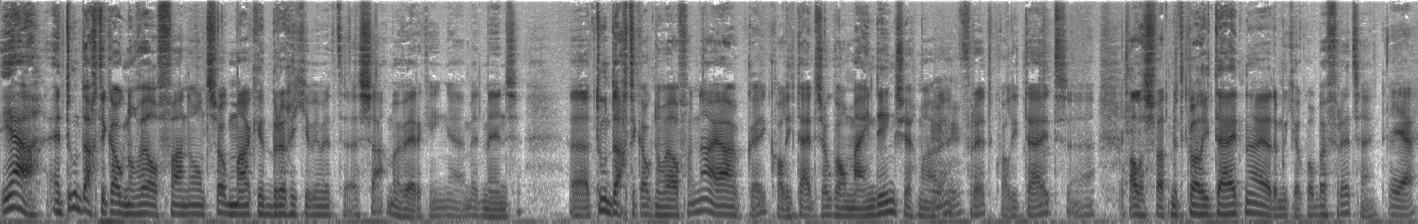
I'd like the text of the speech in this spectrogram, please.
Ja, en toen dacht ik ook nog wel van... want zo maak ik het bruggetje weer met eh, samenwerking eh, met mensen... Eh, toen dacht ik ook nog wel van, nou ja, oké, kwaliteit is ook wel mijn ding, zeg maar. Mhm. hè. Fred, kwaliteit. eh, alles wat met kwaliteit, nou ja, dan moet je ook wel bij Fred zijn. Ja.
